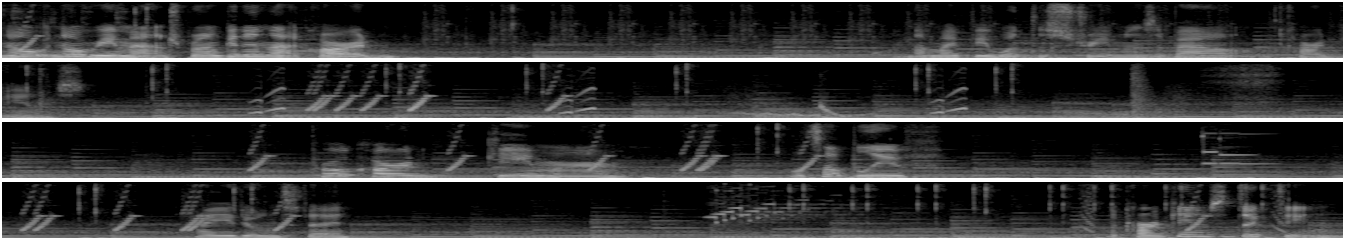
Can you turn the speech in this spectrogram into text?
No, no rematch, but I'm getting that card. That might be what the stream is about. Card games. Pro card gamer. What's up, Leaf? How you doing today? The card game's addicting.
